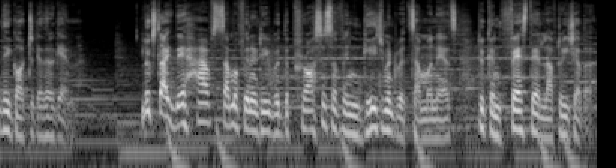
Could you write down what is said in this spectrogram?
they got together again. Looks like they have some affinity with the process of engagement with someone else to confess their love to each other.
